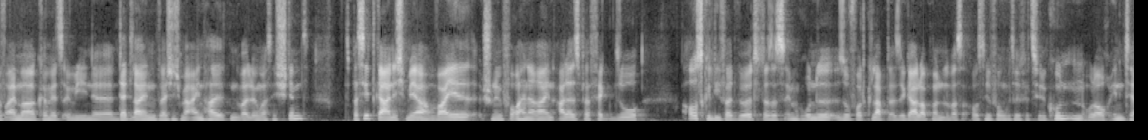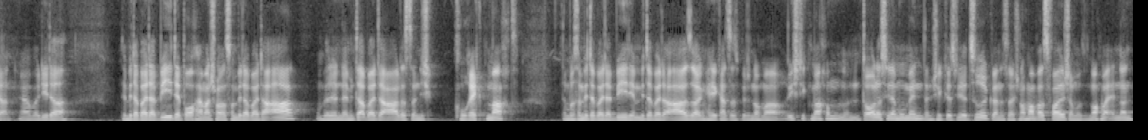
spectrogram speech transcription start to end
auf einmal können wir jetzt irgendwie eine Deadline vielleicht nicht mehr einhalten, weil irgendwas nicht stimmt. Das passiert gar nicht mehr, weil schon im Vorhinein alles perfekt so ausgeliefert wird, dass es im Grunde sofort klappt. Also egal, ob man was Auslieferung betrifft, jetzt für den Kunden oder auch intern. Ja, weil jeder, der Mitarbeiter B, der braucht ja manchmal was von Mitarbeiter A. Und wenn dann der Mitarbeiter A das dann nicht korrekt macht, dann muss der Mitarbeiter B dem Mitarbeiter A sagen, hey, kannst du das bitte nochmal richtig machen? Dann dauert das wieder einen Moment, dann schickt er es wieder zurück, dann ist vielleicht nochmal was falsch, dann muss es nochmal ändern.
